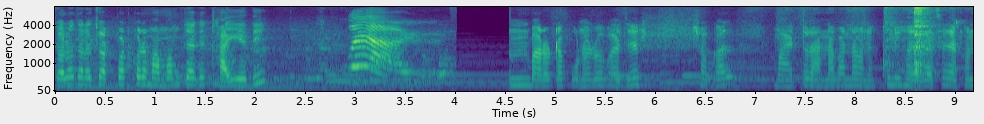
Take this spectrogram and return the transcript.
চলো তাহলে চটপট করে মামামকে আগে খাইয়ে দিই। বারোটা পনেরো বাজে। সকাল। মায়ের তো রান্না বান্না অনেকক্ষণই হয়ে গেছে, এখন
